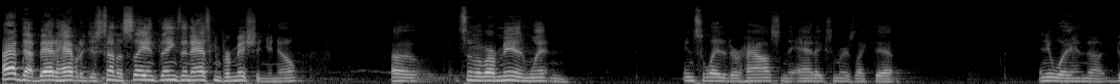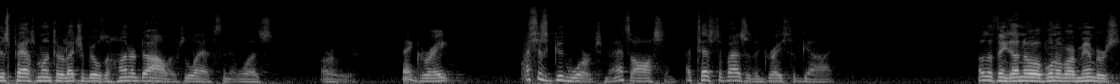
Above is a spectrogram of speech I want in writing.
I have that bad habit of just kind of saying things and asking permission, you know. Uh, some of our men went and insulated her house and the attic, some areas like that. Anyway, and uh, this past month, her electric bill was $100 less than it was earlier. Isn't that great? That's just good works, man. That's awesome. That testifies to the grace of God. Other things I know of one of our members,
